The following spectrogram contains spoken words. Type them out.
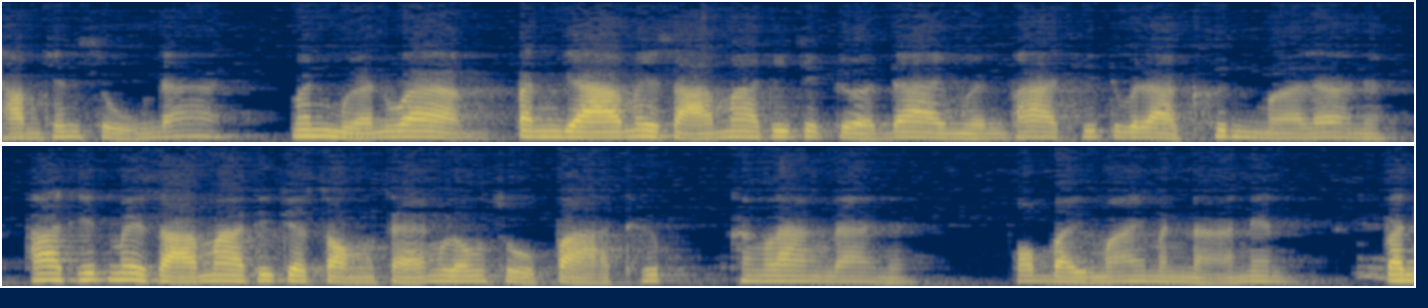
ธรรมชั้นสูงได้ มันเหมือนว่าปัญญาไม่สามารถที่จะเกิดได้เหมือนพระอาทิตย์เวลาขึ้นมาแล้วเนี่ยพระอาทิตย์ไม่สามารถที่จะส่องแสงลงสู่ป่าทึบข้างล่างได้เนี่ย เพราะใบไม้มันหนาแน่น ปัญ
